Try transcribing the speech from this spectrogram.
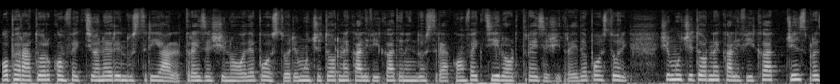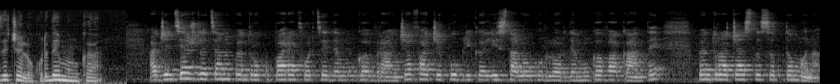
Operator confecționer industrial, 39 de posturi, muncitor necalificat în industria confecțiilor, 33 de posturi și muncitor necalificat, 15 locuri de muncă. Agenția Județeană pentru Ocuparea Forței de Muncă Vrancea face publică lista locurilor de muncă vacante pentru această săptămână.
